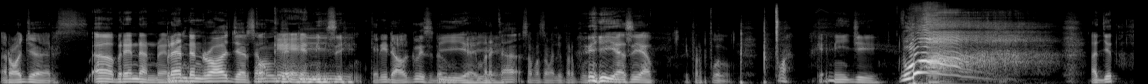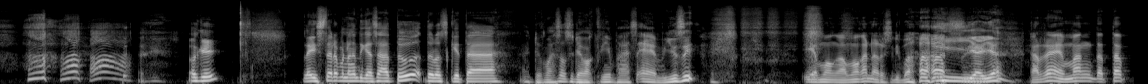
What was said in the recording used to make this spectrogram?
Rogers. Eh Brandon, Brandon. Brandon Rogers emang Kenny jadi sih? Kenny Dalglish dong. Iya, iya. Mereka sama-sama Liverpool. iya siap. Liverpool. Wah, Kenny G. Wah. Lanjut. Oke. Leicester menang 3-1 terus kita aduh masa sudah waktunya bahas MU sih? Ya mau nggak mau kan harus dibahas. iya ya. Karena emang tetap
